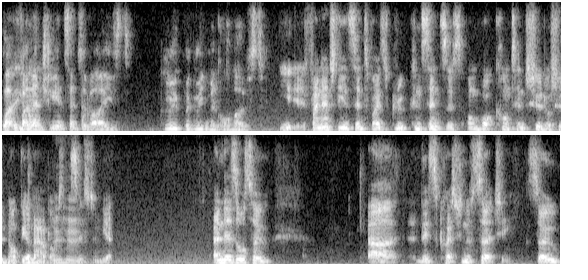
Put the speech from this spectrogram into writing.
like financially incentivized group agreement almost. y- financially incentivized group consensus on what content should or should not be allowed onto the Mhm. system. Yeah. And there's also uh, this question of searching. So,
